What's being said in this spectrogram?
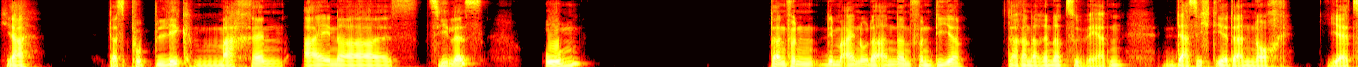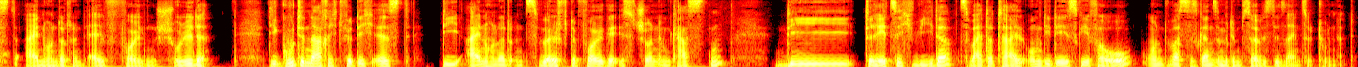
ja, das Publikmachen eines Zieles, um dann von dem einen oder anderen von dir daran erinnert zu werden, dass ich dir dann noch jetzt 111 Folgen schulde. Die gute Nachricht für dich ist, die 112. Folge ist schon im Kasten. Die dreht sich wieder, zweiter Teil, um die DSGVO und was das Ganze mit dem Service Design zu tun hat.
